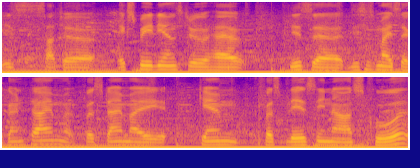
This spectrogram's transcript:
it's such a experience to have this uh, this is my second time first time i came first place in our school uh,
